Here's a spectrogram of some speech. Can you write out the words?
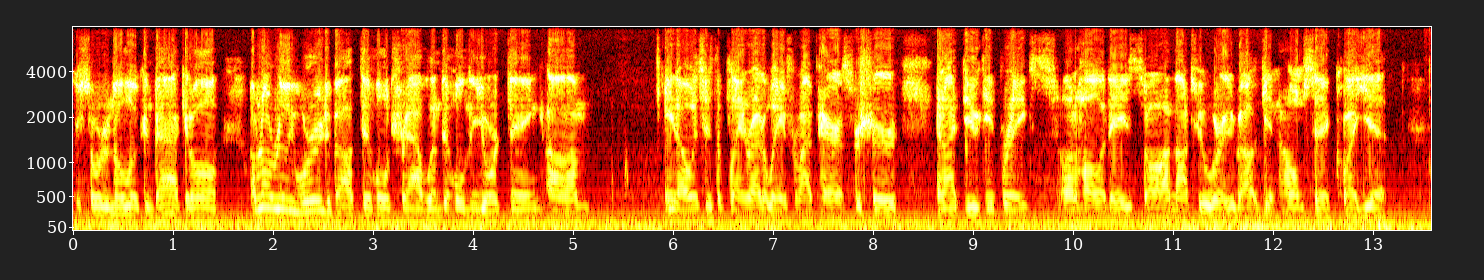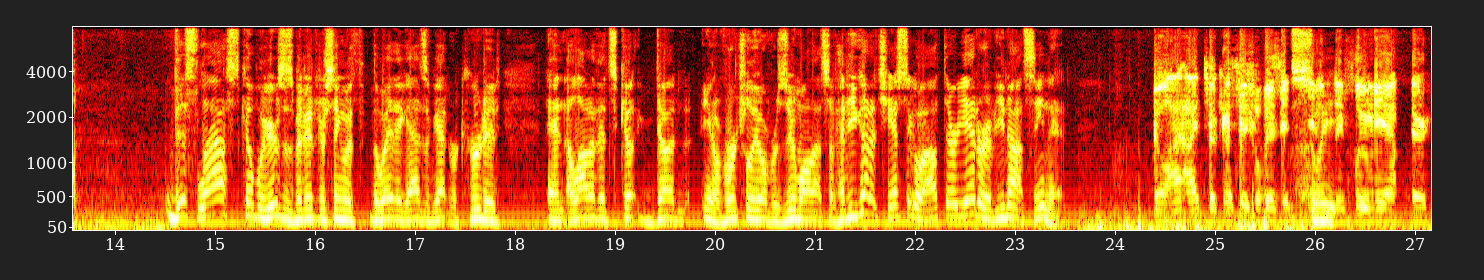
There's sort of no looking back at all. I'm not really worried about the whole traveling, the whole New York thing. Um, you know, it's just a plane right away for my parents for sure. And I do get breaks on holidays, so I'm not too worried about getting homesick quite yet. This last couple years has been interesting with the way the guys have gotten recruited, and a lot of it's done, you know, virtually over Zoom, all that stuff. Have you got a chance to go out there yet, or have you not seen it? No, I, I took an official visit. Sweet. they flew me out there.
